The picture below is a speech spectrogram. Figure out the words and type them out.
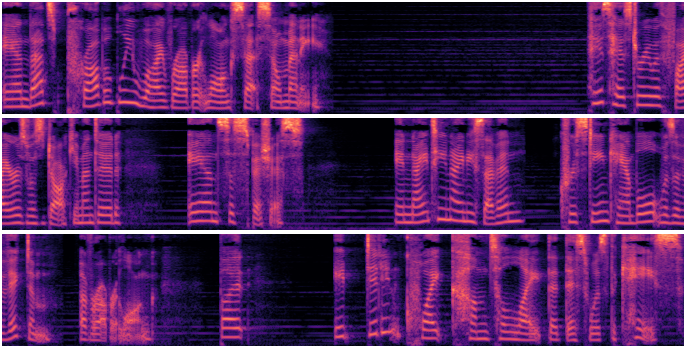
And that's probably why Robert Long set so many. His history with fires was documented and suspicious. In 1997, Christine Campbell was a victim of Robert Long, but it didn't quite come to light that this was the case.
